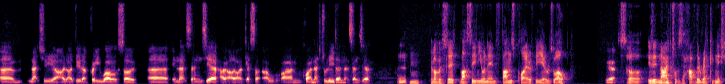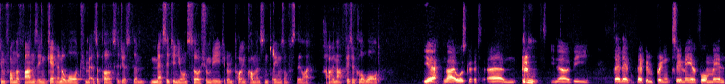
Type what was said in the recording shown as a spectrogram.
um, naturally I, I, do that pretty well. So uh, in that sense, yeah, I, I guess I, am quite a natural leader in that sense. Yeah. Mm-hmm. And obviously, last season you were named Fans Player of the Year as well. Yeah. So is it nice to obviously have the recognition from the fans in getting an award from it as opposed to just them messaging you on social media and putting comments and things? Obviously, like having that physical award. Yeah, no, it was good. Um, you know, the they, they've they've been brilliant to me and for me, and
